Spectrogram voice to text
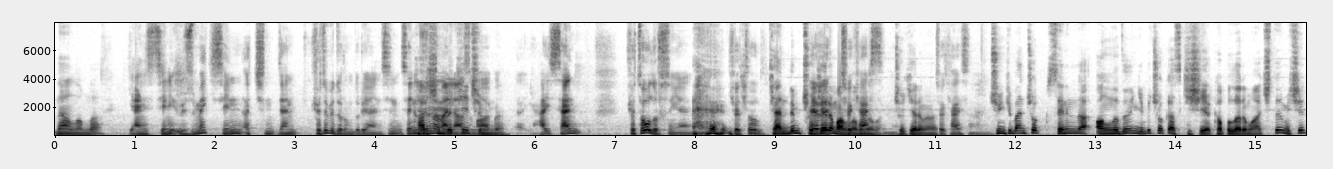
Ne anlamda? Yani seni üzmek senin açın yani kötü bir durumdur yani. Senin, senin üzülmemen lazım için abi. mi? Hayır sen kötü olursun yani. kötü olur. Kendim çökerim Evet, anlamında çökersin mı? yani. Çökerim evet. Çökersin. abi. Çünkü ben çok senin de anladığın gibi çok az kişiye kapılarımı açtığım için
